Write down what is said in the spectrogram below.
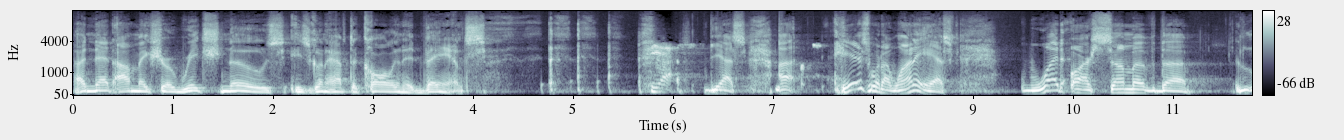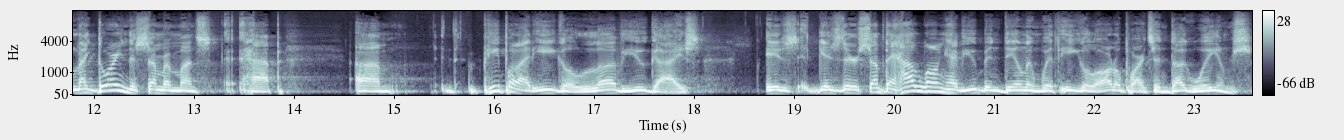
Annette, I'll make sure Rich knows he's going to have to call in advance. Yes. Yes. Uh, here's what I want to ask What are some of the, like during the summer months, Hap, um, people at Eagle love you guys. Is is there something? How long have you been dealing with Eagle Auto Parts and Doug Williams?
